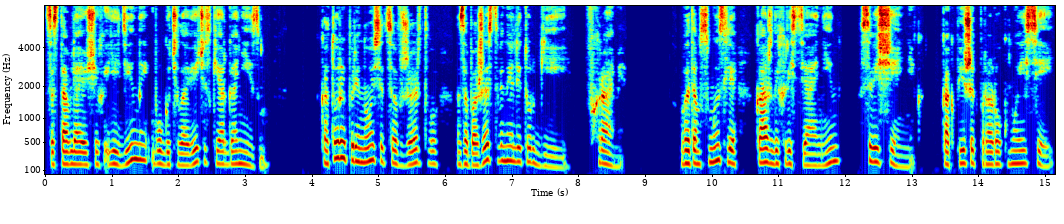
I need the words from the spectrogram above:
составляющих единый богочеловеческий организм, который приносится в жертву за божественной литургией в храме. В этом смысле каждый христианин – священник, как пишет пророк Моисей.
